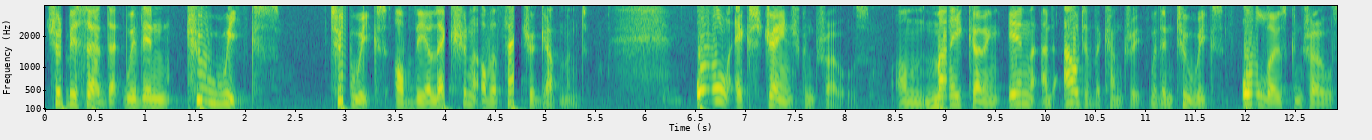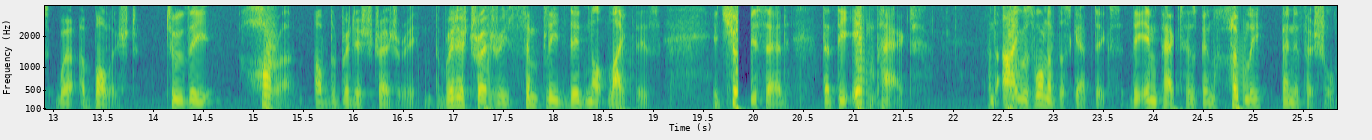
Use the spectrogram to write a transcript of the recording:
should be said that within two weeks, two weeks of the election of a Thatcher government, all exchange controls on money going in and out of the country within two weeks, all those controls were abolished to the horror of the British Treasury. The British Treasury simply did not like this. It should be said that the impact, and I was one of the skeptics, the impact has been wholly beneficial.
